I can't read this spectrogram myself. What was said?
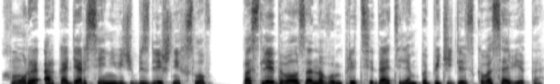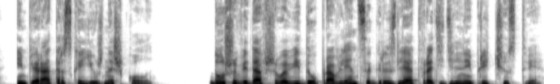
Хмурый Аркадий Арсеньевич без лишних слов последовал за новым председателем попечительского совета Императорской Южной школы. Душу видавшего вида управленца грызли отвратительные предчувствия.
